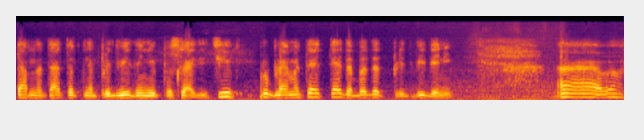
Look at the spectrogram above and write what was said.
там нататък непредвидени последици. Проблемът е те да бъдат предвидени. в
